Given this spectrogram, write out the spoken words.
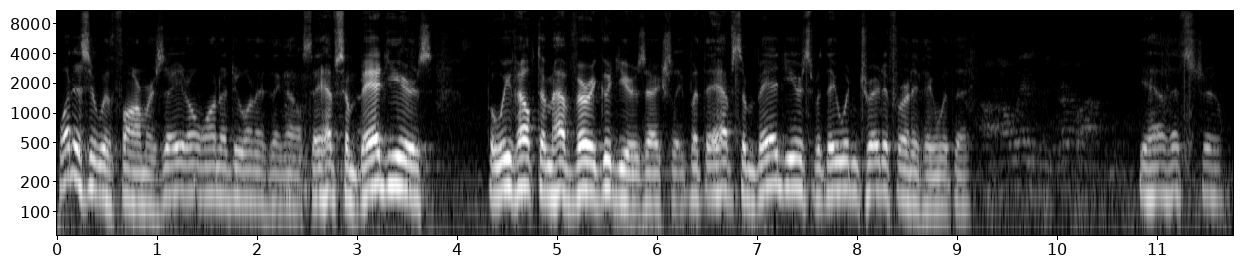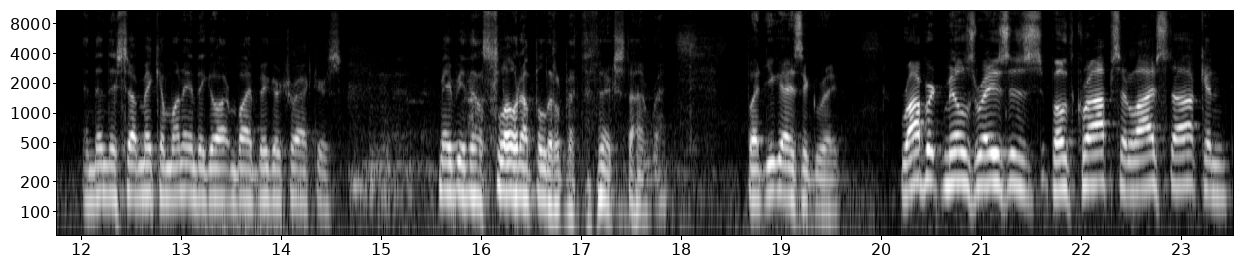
What is it with farmers? They don't want to do anything else. They have some bad years, but we've helped them have very good years, actually. But they have some bad years, but they wouldn't trade it for anything with that. Yeah, that's true. And then they start making money and they go out and buy bigger tractors. Maybe they'll slow it up a little bit the next time, right? But you guys are great. Robert Mills raises both crops and livestock, and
